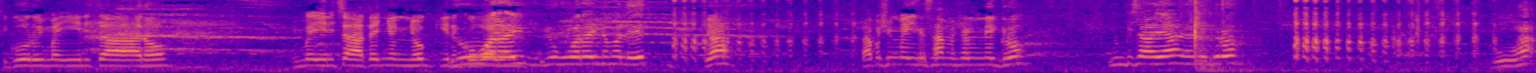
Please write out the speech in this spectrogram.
Siguro yung mainit sa ano? Yung mainit sa atin, yung nyog. Yung waray, yung waray na maliit. Yeah. Tapos yung may kasama siyang negro. Yung bisaya na negro. Buha.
